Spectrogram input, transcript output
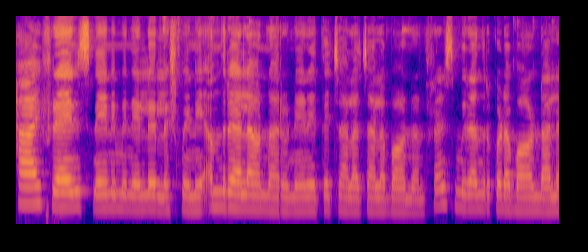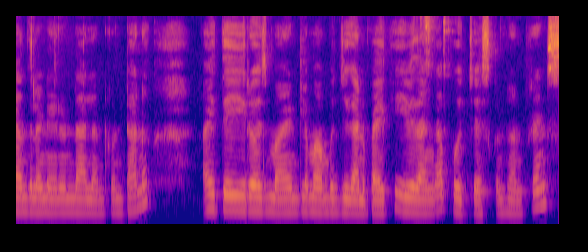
హాయ్ ఫ్రెండ్స్ నేను మీ నెల్లూరు లక్ష్మిని. అందరూ ఎలా ఉన్నారు? నేనైతే చాలా చాలా బాగున్నాను ఫ్రెండ్స్. మీరందరూ కూడా బాగుండాలి అందులో నేను ఉండాలి అనుకుంటాను. అయితే ఈరోజు మా ఇంట్లో మా బుజ్జి గణపైకి ఈ విధంగా పూజ చేసుకుంటున్నాను ఫ్రెండ్స్.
